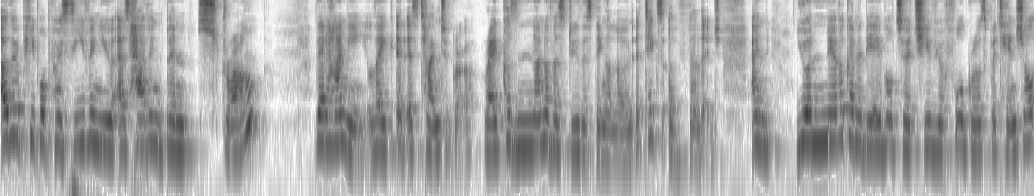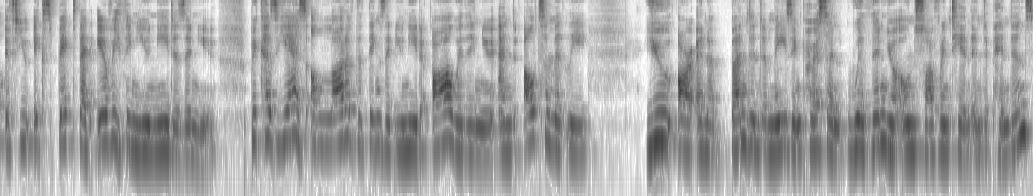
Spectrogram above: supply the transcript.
other people perceiving you as having been strong then honey, like it is time to grow, right? Because none of us do this thing alone. It takes a village. And you're never going to be able to achieve your full growth potential if you expect that everything you need is in you. Because, yes, a lot of the things that you need are within you. And ultimately, you are an abundant, amazing person within your own sovereignty and independence.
